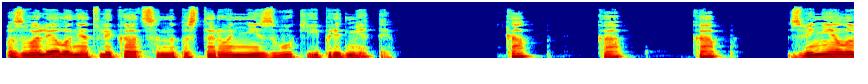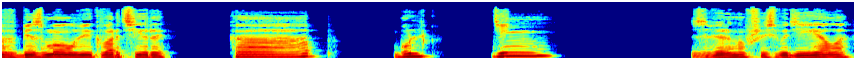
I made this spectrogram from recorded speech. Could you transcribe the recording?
позволяло не отвлекаться на посторонние звуки и предметы. Кап, кап, кап звенело в безмолвии квартиры. Кап, бульк, динь. Завернувшись в одеяло,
